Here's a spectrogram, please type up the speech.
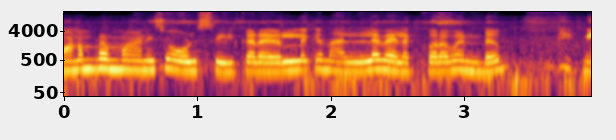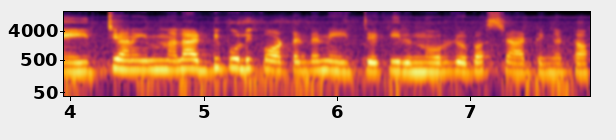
ഓണം പ്രമാണിച്ച് ഹോൾസെയിൽ കടകളിലൊക്കെ നല്ല വിലക്കുറവുണ്ട്. നെയ്റ്റ് ആണെങ്കിലും നല്ല അടിപൊളി കോട്ടന്റെ നെയ്റ്റൊക്കെ ഇരുന്നൂറ് രൂപ സ്റ്റാർട്ടിങ് കേട്ടോ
